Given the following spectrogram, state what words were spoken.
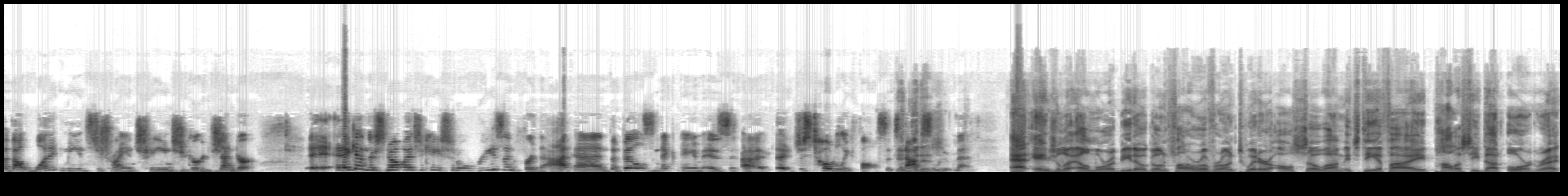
about what it means to try and change your gender. Again, there's no educational reason for that. And the bill's nickname is uh, uh, just totally false. It's an It is. absolute myth. At Angela L. Morabito, go and follow her over on Twitter. Also, um, it's dfipolicy.org, right?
